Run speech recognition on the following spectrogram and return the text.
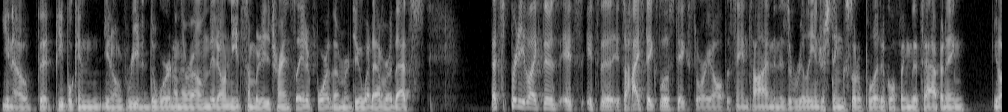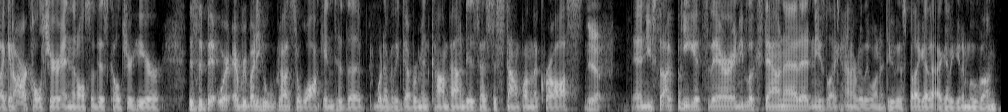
You know that people can you know read the word on their own. They don't need somebody to translate it for them or do whatever. That's that's pretty like there's it's it's the it's a high stakes low stakes story all at the same time and there's a really interesting sort of political thing that's happening you know, like in our culture and then also this culture here. There's the bit where everybody who has to walk into the whatever the government compound is has to stomp on the cross. Yeah. And Usagi gets there and he looks down at it and he's like, I don't really want to do this, but I gotta I gotta get a move on.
